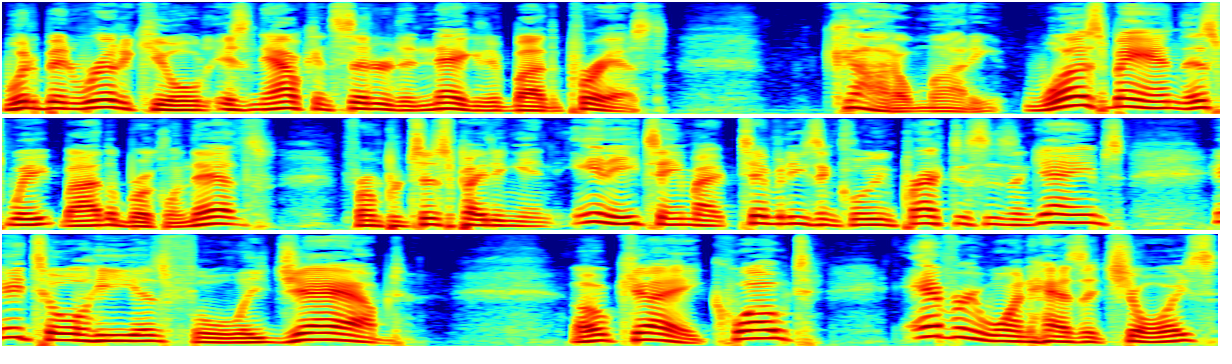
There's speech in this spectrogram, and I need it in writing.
would have been ridiculed is now considered a negative by the press? God almighty. Was banned this week by the Brooklyn Nets from participating in any team activities, including practices and games, until he is fully jabbed. Okay, quote, everyone has a choice.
